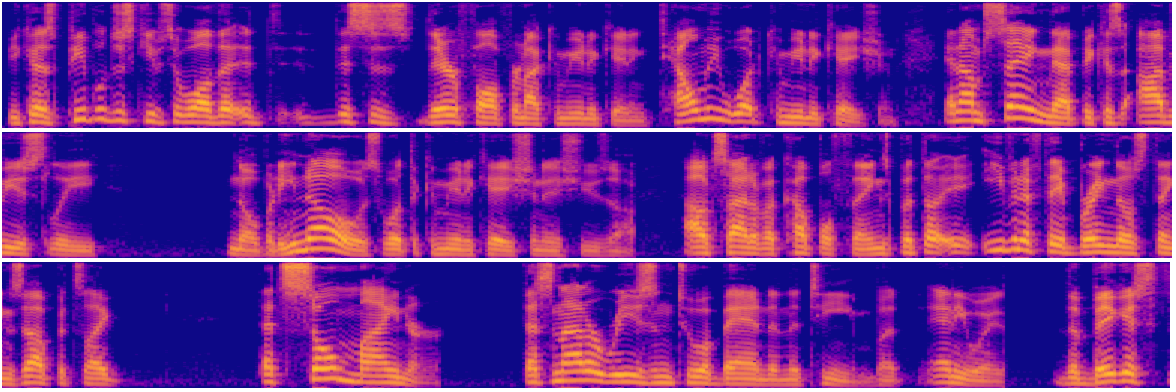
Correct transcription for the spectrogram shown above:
because people just keep saying, "Well, it, this is their fault for not communicating." Tell me what communication. And I'm saying that because obviously nobody knows what the communication issues are outside of a couple things. But the, even if they bring those things up, it's like that's so minor. That's not a reason to abandon the team. But, anyways, the biggest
